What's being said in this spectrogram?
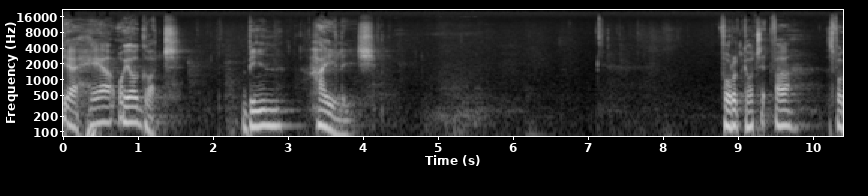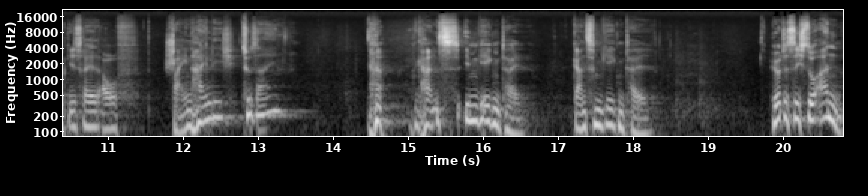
der Herr, euer Gott, bin heilig. Fordert Gott etwa das Volk Israel auf, scheinheilig zu sein? Ganz im Gegenteil, ganz im Gegenteil. Hört es sich so an,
